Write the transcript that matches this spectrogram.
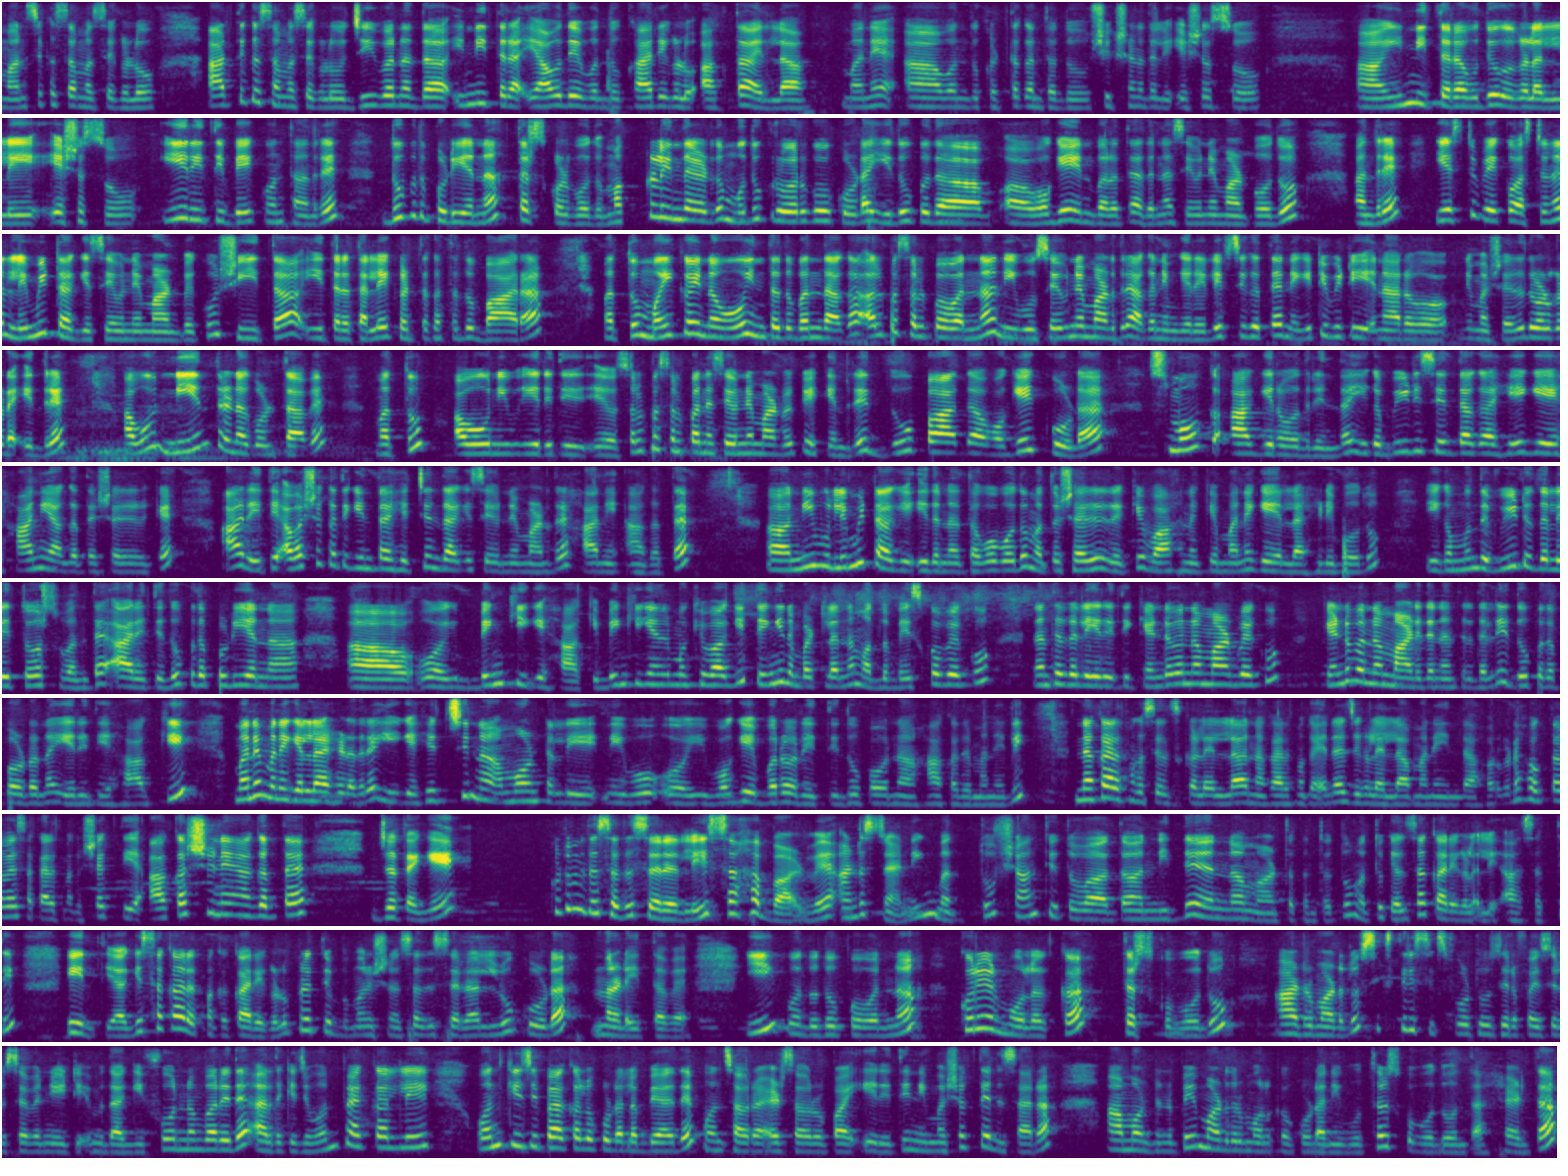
ಮಾನಸಿಕ ಸಮಸ್ಯೆಗಳು, ಆರ್ಥಿಕ ಸಮಸ್ಯೆಗಳು, ಜೀವನದ ಇನ್ನಿತರ ಯಾವುದೇ ಒಂದು ಕಾರ್ಯಗಳು ಆಗ್ತಾ ಇಲ್ಲ. ಮನೆ, ಆ, ಒಂದು ಕಟ್ತಕ್ಕಂಥದ್ದು ಶಿಕ್ಷಣದಲ್ಲಿ ಯಶಸ್ಸು ಇನ್ನಿತರ ಉದ್ಯೋಗಗಳಲ್ಲಿ ಯಶಸ್ಸು ಈ ರೀತಿ ಬೇಕು ಅಂತ ಅಂದರೆ ಧೂಪದ ಪುಡಿಯನ್ನು ತರಿಸ್ಕೊಳ್ಬೋದು. ಮಕ್ಕಳಿಂದ ಹಿಡಿದು ಮುದುಕರವರೆಗೂ ಕೂಡ ಈ ಧೂಪದ ಹೊಗೆ ಏನು ಬರುತ್ತೆ ಅದನ್ನು ಸೇವನೆ ಮಾಡ್ಬೋದು. ಅಂದರೆ ಎಷ್ಟು ಬೇಕೋ ಅಷ್ಟನ್ನು ಲಿಮಿಟ್ ಆಗಿ ಸೇವನೆ ಮಾಡಬೇಕು. ಶೀತ, ಈ ಥರ ತಲೆ ಕಟ್ತಕ್ಕಂಥದ್ದು ಭಾರ ಮತ್ತು ಮೈಕೈ ನೋವು ಇಂಥದ್ದು ಬಂದಾಗ ಅಲ್ಪ ಸ್ವಲ್ಪವನ್ನು ನೀವು ಸೇವನೆ ಮಾಡಿದ್ರೆ ಆಗ ನಿಮಗೆ ರಿಲೀಫ್ ಸಿಗುತ್ತೆ. ನೆಗೆಟಿವಿಟಿ ಏನಾದ್ರು ನಿಮ್ಮ ಶರೀರದೊಳಗಡೆ ಇದ್ದರೆ ಅವು ನಿಯಂತ್ರಣಗೊಳ್ತಾವೆ. ಮತ್ತು ಅವು ನೀವು ಈ ರೀತಿ ಸ್ವಲ್ಪ ಸ್ವಲ್ಪನೇ ಸೇವನೆ ಮಾಡಬೇಕು. ಏಕೆಂದರೆ ಧೂಪದ ಹೊಗೆ ಕೂಡ ಸ್ಮೋಕ್ ಆಗಿರೋದ್ರಿಂದ ಈಗ ಬೀಡಿ ಸೇದಿದಾಗ ಹೇಗೆ ಹಾನಿ ಆಗುತ್ತೆ ಶರೀರಕ್ಕೆ, ಆ ರೀತಿ ಅವಶ್ಯಕತೆಗಿಂತ ಹೆಚ್ಚಿನದಾಗಿ ಸೇವನೆ ಮಾಡಿದ್ರೆ ಹಾನಿ ಆಗುತ್ತೆ. ನೀವು ಲಿಮಿಟ್ ಆಗಿ ಇದನ್ನು ತಗೋಬೋದು ಮತ್ತು ಶರೀರಕ್ಕೆ, ವಾಹನಕ್ಕೆ, ಮನೆಗೆ ಎಲ್ಲ ಹಿಡಿಬೋದು. ಈಗ ಮುಂದೆ ವಿಡಿಯೋದಲ್ಲಿ ತೋರಿಸುವಂತೆ ಆ ರೀತಿ ಧೂಪದ ಪುಡಿಯನ್ನು ಬೆಂಕಿಗೆ ಹಾಕಿ, ಬೆಂಕಿಗೆ ಅಂದರೆ ಮುಖ್ಯವಾಗಿ ತೆಂಗಿನ ಬಟ್ಲನ್ನು ಮೊದಲು ಬೇಯಿಸ್ಕೋಬೇಕು, ನಂತರದಲ್ಲಿ ಈ ರೀತಿ ಕೆಂಡವನ್ನು ಮಾಡಬೇಕು ಕೆಂಡವನ್ನು ಮಾಡಿದ ನಂತರದಲ್ಲಿ ಧೂಪದ ಪೌಡರ್ನ ಈ ರೀತಿ ಹಾಕಿ ಮನೆ ಮನೆಗೆಲ್ಲ ಹೇಳಿದ್ರೆ ಈಗ ಹೆಚ್ಚಿನ ಅಮೌಂಟಲ್ಲಿ ನೀವು ಈ ಹೊಗೆ ಬರೋ ರೀತಿ ಧೂಪವನ್ನು ಹಾಕಿದ್ರೆ ಮನೆಯಲ್ಲಿ ನಕಾರಾತ್ಮಕ ಸೆಲ್ಸ್ಗಳೆಲ್ಲ, ನಕಾರಾತ್ಮಕ ಎನರ್ಜಿಗಳೆಲ್ಲ ಮನೆಯಿಂದ ಹೊರಗಡೆ ಹೋಗ್ತವೆ. ಸಕಾರಾತ್ಮಕ ಶಕ್ತಿ ಆಕರ್ಷಣೆ ಆಗುತ್ತೆ. ಜೊತೆಗೆ ಕುಟುಂಬದ ಸದಸ್ಯರಲ್ಲಿ ಸಹಬಾಳ್ವೆ ಅಂಡರ್ಸ್ಟ್ಯಾಂಡಿಂಗ್ ಮತ್ತು ಶಾಂತಿಯುತವಾದ ನಿದ್ದೆಯನ್ನು ಮಾಡ್ತಕ್ಕಂಥದ್ದು ಮತ್ತು ಕೆಲಸ ಕಾರ್ಯಗಳಲ್ಲಿ ಆಸಕ್ತಿ, ಈ ರೀತಿಯಾಗಿ ಸಕಾರಾತ್ಮಕ ಕಾರ್ಯಗಳು ಪ್ರತಿಯೊಬ್ಬ ಮನುಷ್ಯನ ಸದಸ್ಯರಲ್ಲೂ ಕೂಡ ನಡೆಯುತ್ತವೆ. ಈ ಒಂದು ಧೂಪವನ್ನು ಕೊರಿಯರ್ ಮೂಲಕ ತರಿಸ್ಕೋಬೋದು. ಆರ್ಡರ್ ಮಾಡಲು six three six four two zero five zero seven eighty ಎಂಬುದಾಗಿ ಫೋನ್ ನಂಬರ್ ಇದೆ. ಅರ್ಧ ಕೆ ಜಿ ಒಂದು ಪ್ಯಾಕಲ್ಲಿ ಒಂದು ಕೆ ಜಿ ಪ್ಯಾಕಲ್ಲೂ ಕೂಡ ಲಭ್ಯ ಇದೆ. ಒಂದು ಸಾವಿರ, ಎರಡು ಸಾವಿರ ರೂಪಾಯಿ ಈ ರೀತಿ ನಿಮ್ಮ ಶಕ್ತಿ ಅನುಸಾರ ಅಮೌಂಟನ್ನು ಪೇ ಮಾಡೋದ್ರ ಮೂಲಕ ಕೂಡ ನೀವು ತರಿಸ್ಕೋಬೋದು ಅಂತ ಹೇಳ್ತಾ,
